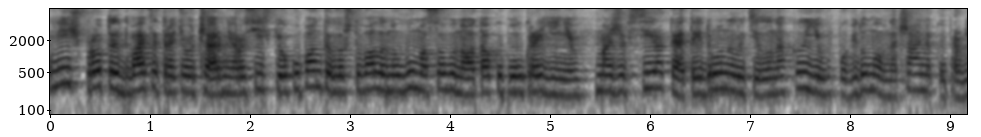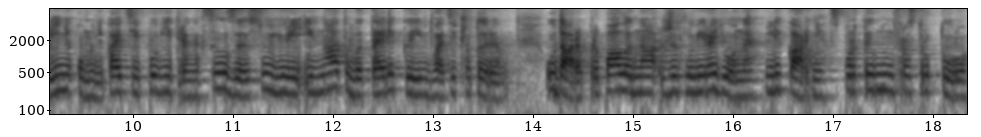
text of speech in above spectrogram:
У ніч проти 23 червня російські окупанти влаштували нову масовану атаку по Україні. Майже всі ракети і дрони летіли на Київ. Повідомив начальник управління комунікацій повітряних сил ЗСУ Юрій Ігнат в етері Київ 24 Удари припали на житлові райони, лікарні, спортивну інфраструктуру.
